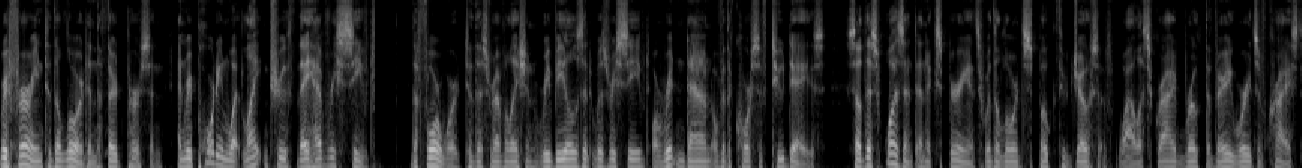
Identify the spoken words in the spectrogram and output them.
referring to the Lord in the third person, and reporting what light and truth they have received. The foreword to this revelation reveals that it was received or written down over the course of two days. So this wasn't an experience where the Lord spoke through Joseph while a scribe wrote the very words of Christ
